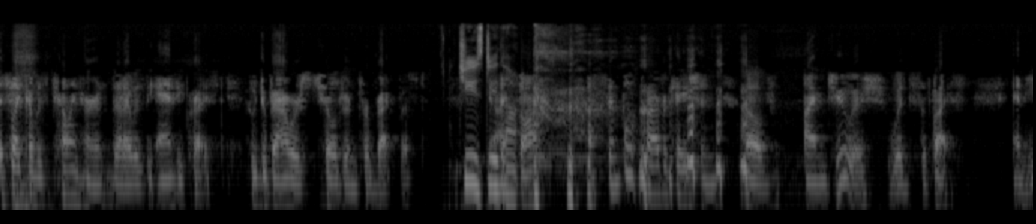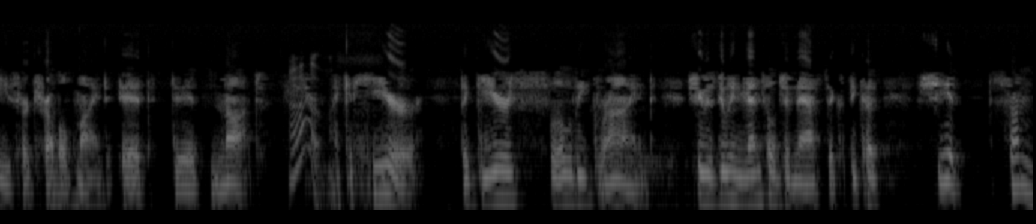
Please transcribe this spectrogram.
It's like I was telling her that I was the Antichrist who devours children for breakfast. Jews do I that. thought a simple clarification of I'm Jewish would suffice and ease her troubled mind. It did not. Oh. I could hear the gears slowly grind. She was doing mental gymnastics because she had some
